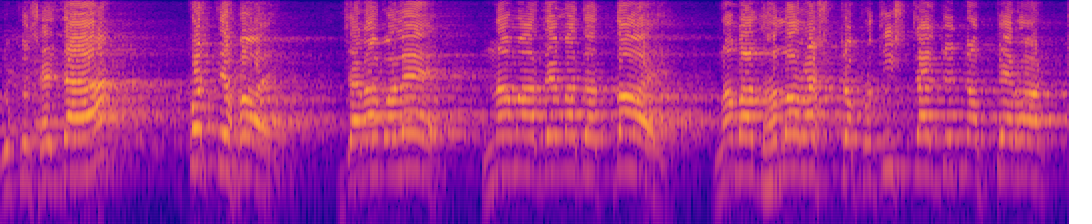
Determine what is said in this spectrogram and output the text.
রুকু সেজা করতে হয়। যারা বলে নামাজ এবাদত নয়, নামাজ হলো রাষ্ট্র প্রতিষ্ঠার জন্য প্যারট,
